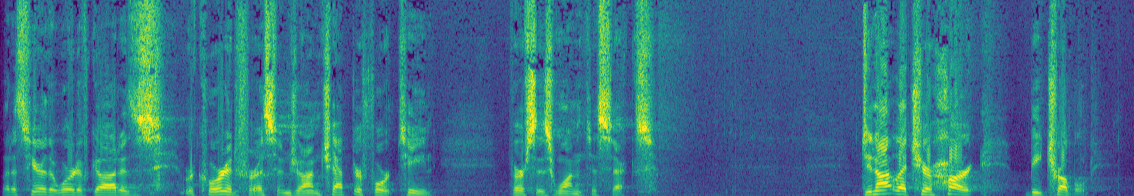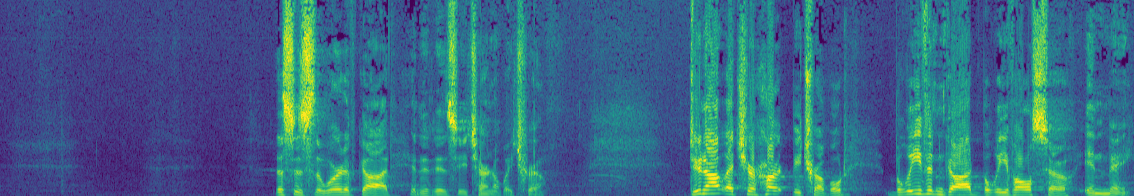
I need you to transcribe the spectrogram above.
Let us hear the word of God as recorded for us in John chapter 14, verses 1 to 6. Do not let your heart be troubled. This is the word of God, and it is eternally true. Do not let your heart be troubled. Believe in God, believe also in me.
